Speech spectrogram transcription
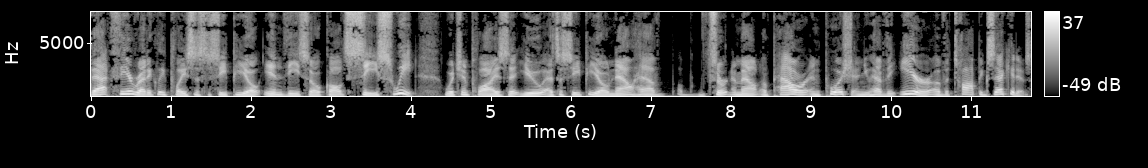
That theoretically places the CPO in the so called C suite, which implies that you, as a CPO, now have a certain amount of power and push, and you have the ear of the top executives.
